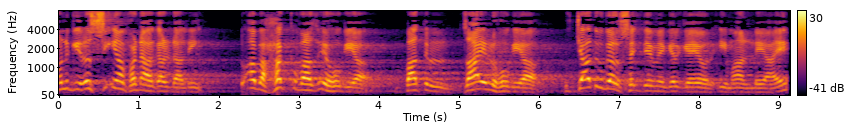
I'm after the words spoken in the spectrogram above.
ان کی رسیاں پھٹا کر ڈالی۔ تو اب حق واضح ہو گیا، باطل زائل ہو گیا۔ جادوگر سجدے میں گر گئے اور ایمان لے آئے۔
